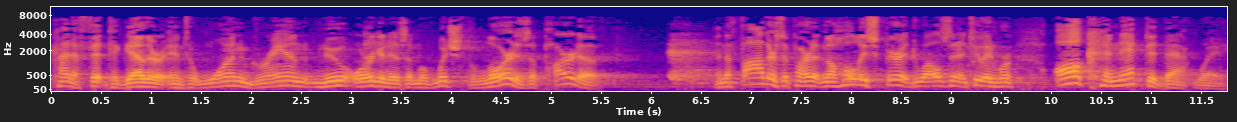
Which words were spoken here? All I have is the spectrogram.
kind of fit together into one grand new organism of which the Lord is a part of and the Father's a part of it, and the Holy Spirit dwells in it too, and we're all connected that way.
